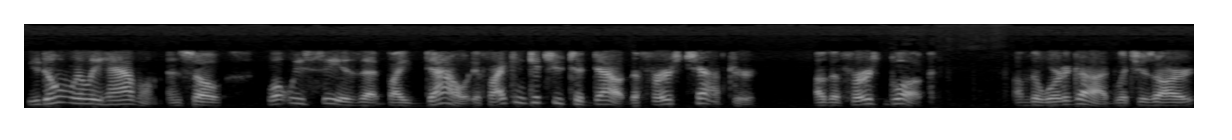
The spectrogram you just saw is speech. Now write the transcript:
you don't really have them. And so what we see is that by doubt, if I can get you to doubt the first chapter of the first book of the Word of God, which is our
